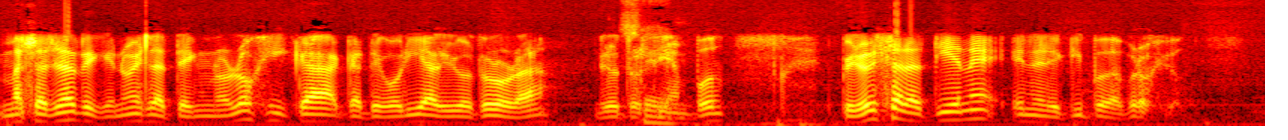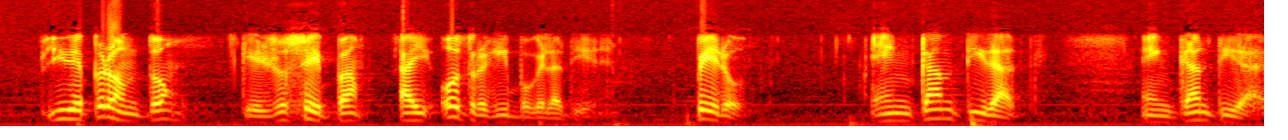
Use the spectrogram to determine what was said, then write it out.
más allá de que no es la tecnológica categoría de otrora, de otros Sí. tiempos, pero esa la tiene en el equipo de Ambrogio. Y de pronto, que yo sepa, hay otro equipo que la tiene. Pero en cantidad, en cantidad,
